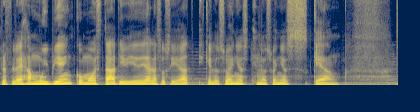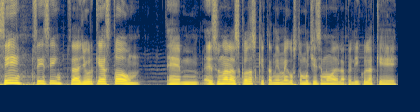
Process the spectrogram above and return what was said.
Refleja muy bien cómo está dividida la sociedad y que los sueños en los sueños quedan. Sí, sí, sí. O sea, yo creo que esto em, es una de las cosas que también me gustó muchísimo de la película, que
